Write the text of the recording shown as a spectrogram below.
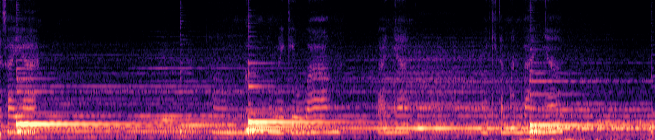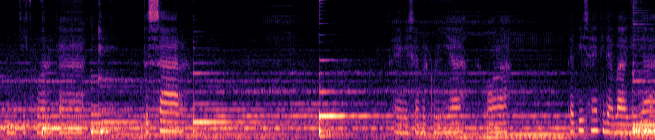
saya memiliki uang banyak, memiliki teman banyak, memiliki keluarga besar. Saya bisa berkuliah, sekolah, tapi saya tidak bahagia.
